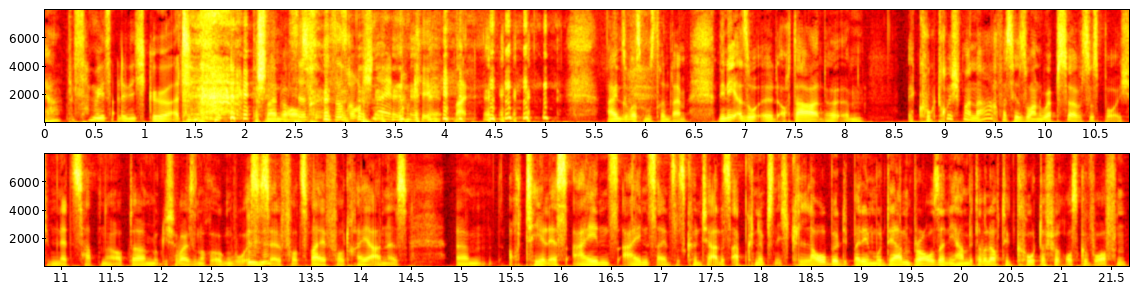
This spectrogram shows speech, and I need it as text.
Ja, Das haben wir jetzt alle nicht gehört. das schneiden wir raus. Ist das, ist das rausschneiden? Okay. Nein. Nein, sowas muss drin bleiben. Nee, nee, also äh, auch da, ne, ähm, äh, guckt ruhig mal nach, was ihr so an Web-Services bei euch im Netz habt, ne? ob da möglicherweise noch irgendwo Mhm. SSL V2, V3 an ist. Ähm, auch TLS 1, 1.1, das könnt ihr alles abknipsen. Ich glaube, die, bei den modernen Browsern, die haben mittlerweile auch den Code dafür rausgeworfen.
